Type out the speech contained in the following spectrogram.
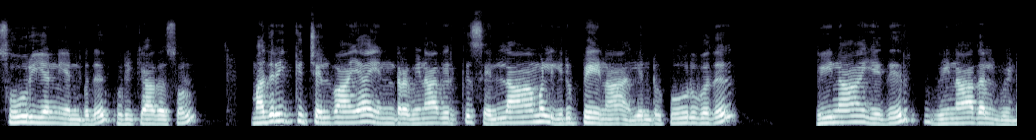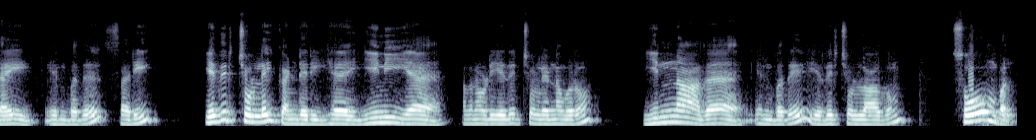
சூரியன் என்பது குறிக்காத சொல். மதுரைக்கு செல்வாயா என்ற வினாவிற்கு செல்லாமல் இருப்பேனா என்று கூறுவது வினா எதிர் வினாதல் விடை என்பது சரி. எதிர்ச்சொல்லை கண்டறிக. இனிய. அதனுடைய எதிர்ச்சொல் என்ன வரும்? இன்னாத என்பது எதிர்ச்சொல்லாகும். சோம்பல்.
